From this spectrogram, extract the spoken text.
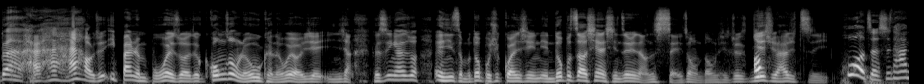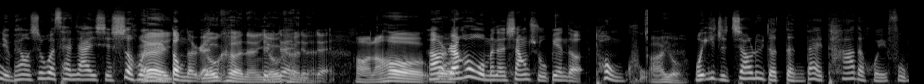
但还还还好，就一般人不会说，就公众人物可能会有一些影响。可是应该说，哎，你怎么都不去关心？你都不知道现在行政院长是谁？这种东西，就是也许他去质疑，或者是他女朋友是会参加一些社会运动的人，有可能，有可能，对不对？好，然后，然后，然后我们的相处变得痛苦。哎呦，我一直焦虑的等待他的回复，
